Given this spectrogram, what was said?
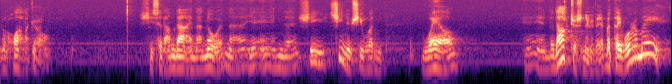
little while ago. She said, I'm dying, I know it. And, uh, and uh, she, she knew she wasn't well, and the doctors knew that, but they were amazed.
